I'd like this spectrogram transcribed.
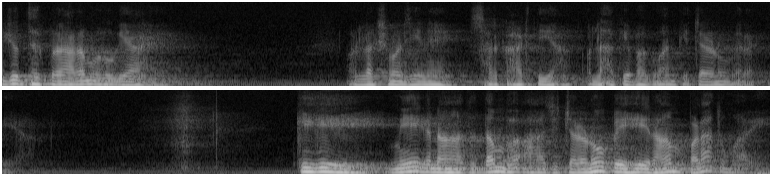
युद्ध प्रारंभ हो गया है और लक्ष्मण जी ने सर काट दिया और ला के भगवान के चरणों में रख दिया कि ये मेघनाथ दंभ आज चरणों पे हे राम, पड़ा तुम्हारे।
